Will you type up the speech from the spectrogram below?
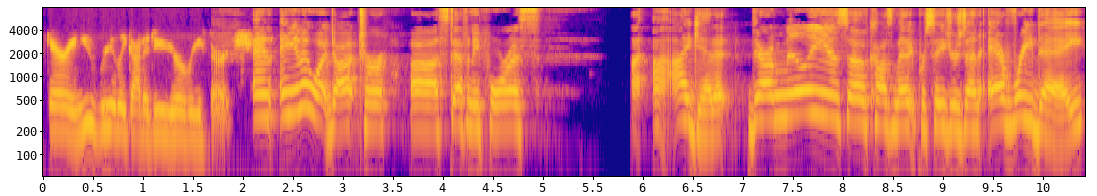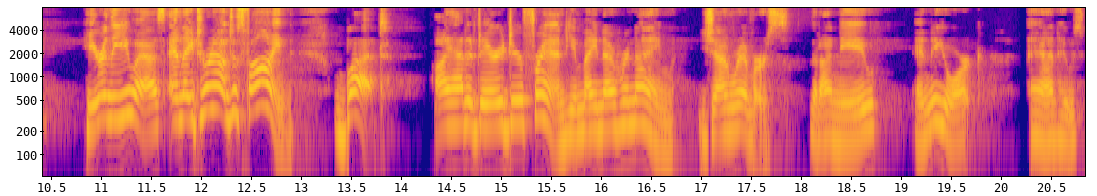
scary and you really got to do your research. And, and you know what dr uh, stephenie poris? I, I, I get it. There are millions of cosmetic procedures done every day here in the us and they turn out just fine. But i had a very dear friend you may know her name joan rivers that i knew in new york and who was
